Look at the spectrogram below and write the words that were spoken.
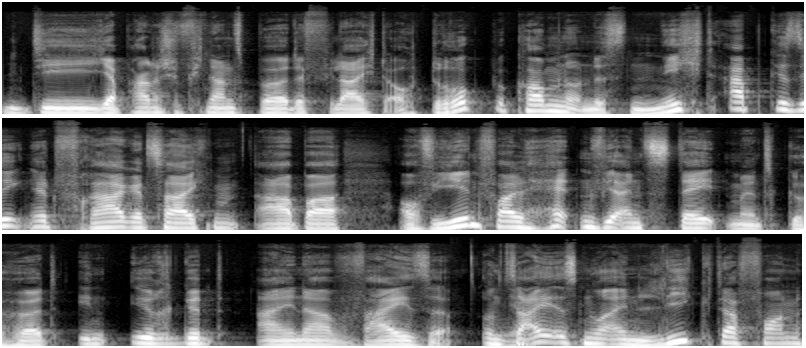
die japanische Finanzbehörde vielleicht auch Druck bekommen und es nicht abgesegnet, Fragezeichen. Aber auf jeden Fall hätten wir ein Statement gehört in irgendeiner Weise. Und Ja. sei es nur ein Leak davon,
